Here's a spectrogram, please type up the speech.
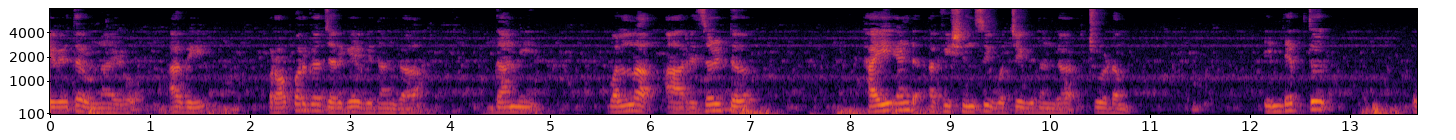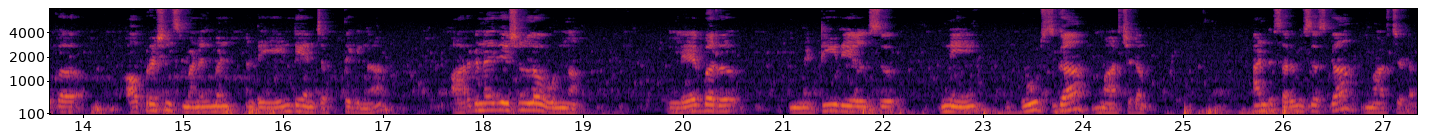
ఏవైతే ఉన్నాయో అవి ప్రాపర్గా జరిగే విధంగా దాని వల్ల ఆ రిజల్ట్ హై అండ్ ఎఫిషియన్సీ వచ్చే విధంగా చూడడం. ఇన్ డెప్త్ ఒక ఆపరేషన్స్ మేనేజ్మెంట్ అంటే ఏంటి అని చెప్తగిన ఆర్గనైజేషన్లో ఉన్న లేబర్ మెటీరియల్స్ని గూడ్స్గా మార్చడం అండ్ సర్వీసెస్గా మార్చడం.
